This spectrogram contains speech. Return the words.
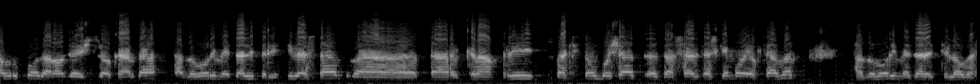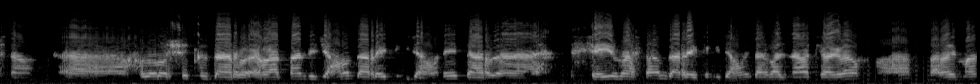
اروپا در آنجا اشتراک کرده. سزاوار مدال برنزی بستم و در گران پری پاکستان باشد. در شهر تشکیل ماه اکتبر سزاوار مدال طلا بستم خدا را شکر در رده‌بند جهان در ریتینگ جهانی در سیوم هستم. در ریتینگ جهانی در وزن 90 کیلوگرم. برای من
